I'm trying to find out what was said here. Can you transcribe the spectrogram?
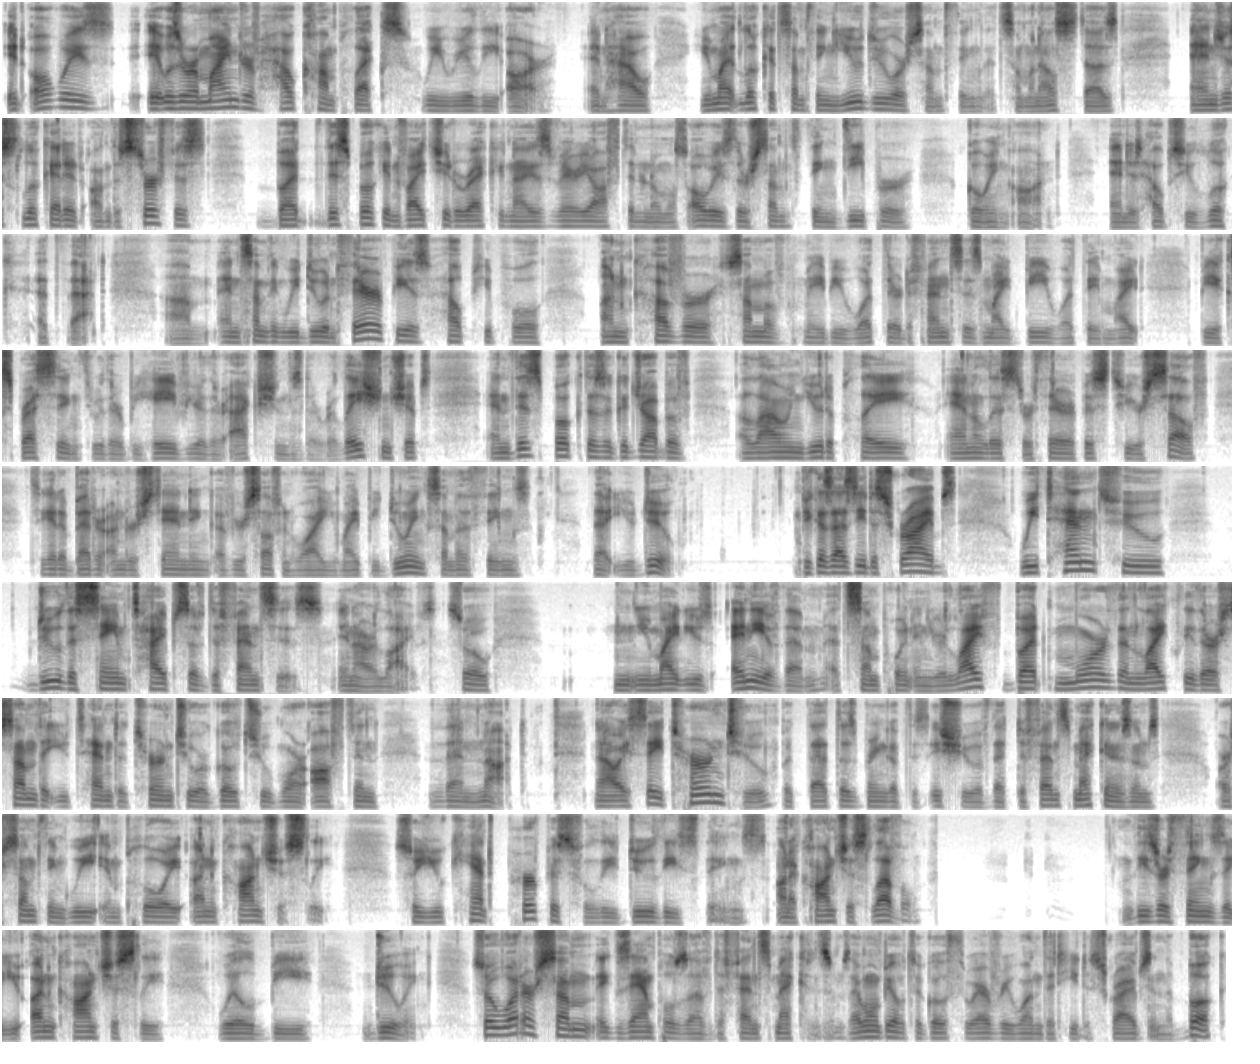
it always it was a reminder of how complex we really are and how you might look at something you do or something that someone else does and just look at it on the surface but this book invites you to recognize very often and almost always there's something deeper going on, and it helps you look at that. Um, and something we do in therapy is help people uncover some of maybe what their defenses might be, what they might be expressing through their behavior, their actions, their relationships. And this book does a good job of allowing you to play analyst or therapist to yourself to get a better understanding of yourself and why you might be doing some of the things that you do. Because as he describes, we tend to do the same types of defenses in our lives. So you might use any of them at some point in your life, but more than likely there are some that you tend to turn to or go to more often than not. Now, I say turn to, but that does bring up this issue of that defense mechanisms are something we employ unconsciously. So you can't purposefully do these things on a conscious level. These are things that you unconsciously will be doing. So, what are some examples of defense mechanisms? I won't be able to go through every one that he describes in the book,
